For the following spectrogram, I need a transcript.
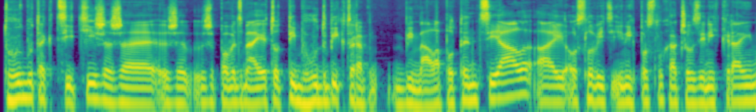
tú hudbu tak cítiš, že, že, že povedzme aj je to typ hudby, ktorá by mala potenciál aj osloviť iných poslucháčov z iných krajín?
